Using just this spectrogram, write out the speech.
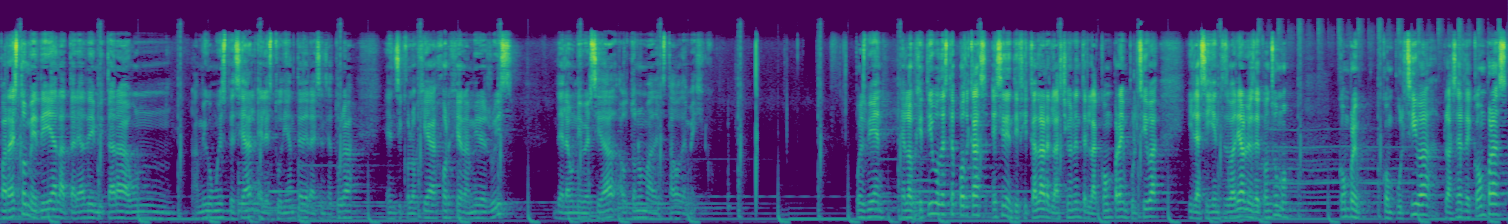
Para esto me di a la tarea de invitar a un amigo muy especial, el estudiante de la licenciatura en psicología Jorge Ramírez Ruiz de la Universidad Autónoma del Estado de México. Pues bien, el objetivo de este podcast es identificar la relación entre la compra impulsiva y las siguientes variables de consumo. Compra compulsiva, placer de compras,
